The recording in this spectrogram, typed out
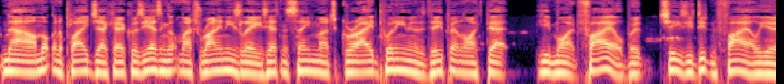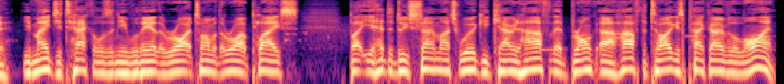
no, I'm not going to play Jacko because he hasn't got much run in his legs. He hasn't seen much grade. Putting him in the deep end like that, he might fail. But geez, you didn't fail. You you made your tackles and you were there at the right time at the right place. But you had to do so much work. You carried half of that Bronc, uh, half the Tigers pack over the line.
